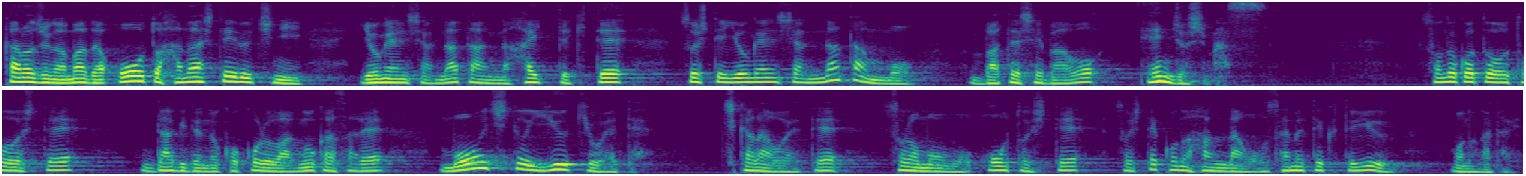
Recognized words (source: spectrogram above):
彼女がまだ王と話しているうちに預言者ナタンが入ってきてそして預言者ナタンもバテシェバを援助します。そのことを通してダビデの心は動かされもう一度勇気を得て力を得てソロモンを王としてそしてこの反乱を収めていくという物語です。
